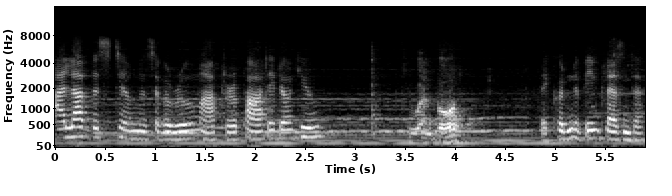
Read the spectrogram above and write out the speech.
I love the stillness of a room after a party, don't you? You weren't bored? They couldn't have been pleasanter.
